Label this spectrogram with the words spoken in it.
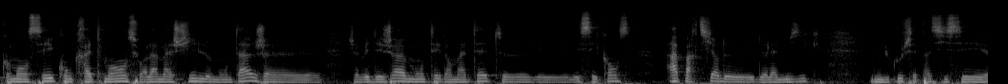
commencer concrètement sur la machine le montage, euh, j'avais déjà monté dans ma tête euh, les, séquences à partir de, la musique. Donc du coup, je ne sais pas si c'est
